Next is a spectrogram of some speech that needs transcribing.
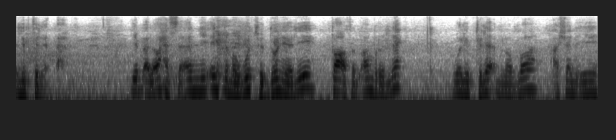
الابتلاء. يبقى لو واحد سألني أنت موجود في الدنيا ليه طاعه الأمر النهي والابتلاء من الله عشان إيه؟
